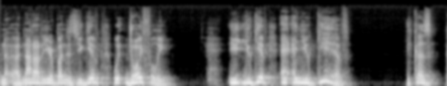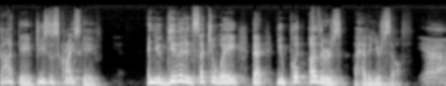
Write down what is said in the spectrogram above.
uh, not out of your abundance. You give with, joyfully. You, you give, and you give because God gave, Jesus Christ gave. And you give it in such a way that you put others ahead of yourself. Yeah.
